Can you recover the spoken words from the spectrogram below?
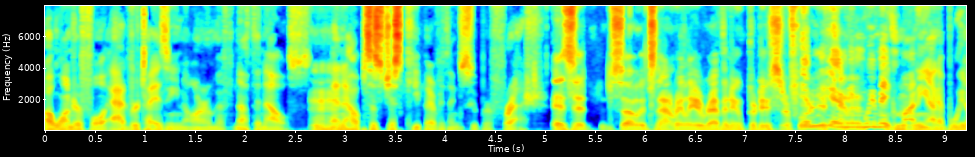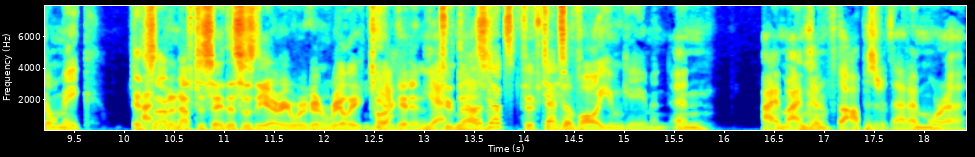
a wonderful advertising arm if nothing else Mhm. and it helps us just keep everything super fresh Is it so? It's not really a revenue producer for Yeah, you. i mean we make money on it but we don't make it's not enough to say this is the area we're going to really Yeah, target in yeah. No, that's- 2015. that's a volume game and and i'm i'm kind of the opposite of that i'm more a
